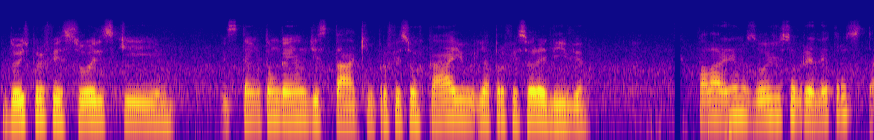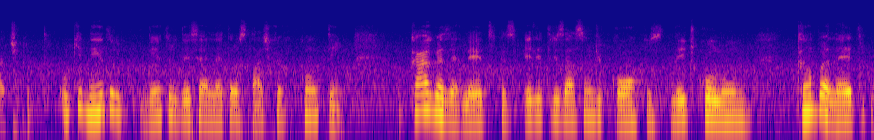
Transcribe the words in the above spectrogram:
dois professores que estão, ganhando destaque, o professor Caio e a professora Lívia. Falaremos hoje sobre eletrostática. O que dentro, dentro desse eletrostática contém? Cargas elétricas, eletrização de corpos, lei de Coulomb, campo elétrico,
